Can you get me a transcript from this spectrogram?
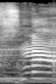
Love's not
